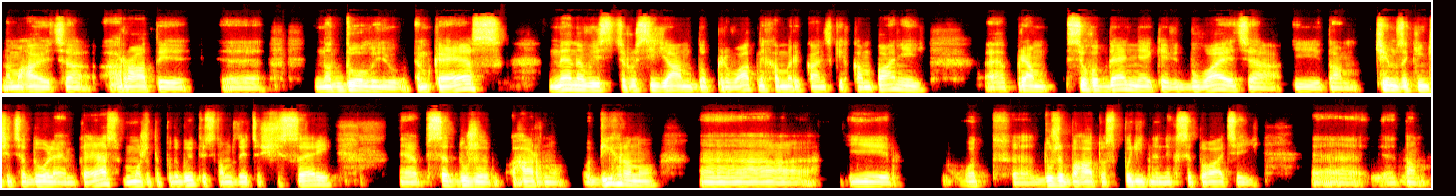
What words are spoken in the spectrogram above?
намагаються грати е, над долею МКС, ненависть росіян до приватних американських компаній, е, прям сьогодення, яке відбувається, і там чим закінчиться доля МКС, ви можете подивитись, там здається шість серій. Е, все дуже гарно обіграно, е, і от е, дуже багато споріднених ситуацій. Е, там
